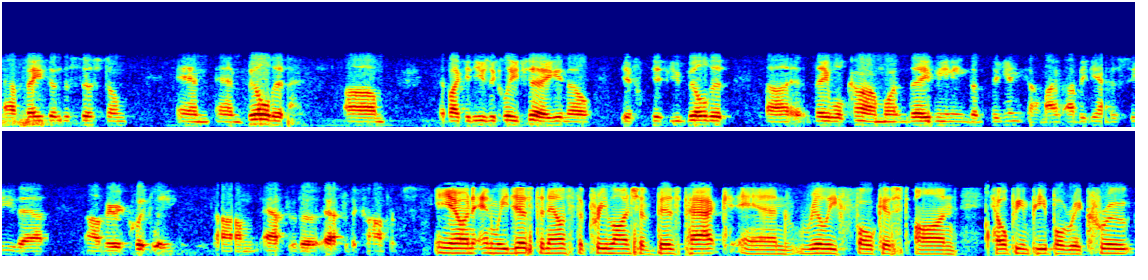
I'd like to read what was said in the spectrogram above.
have faith in the system, and and build it. Um, if I could use a cliche, you know, if if you build it, uh, they will come. When they meaning the, the income, I, I began to see that uh, very quickly um, after the after the conference. You know, and, and we just announced the pre-launch of BizPack and really focused on helping people recruit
